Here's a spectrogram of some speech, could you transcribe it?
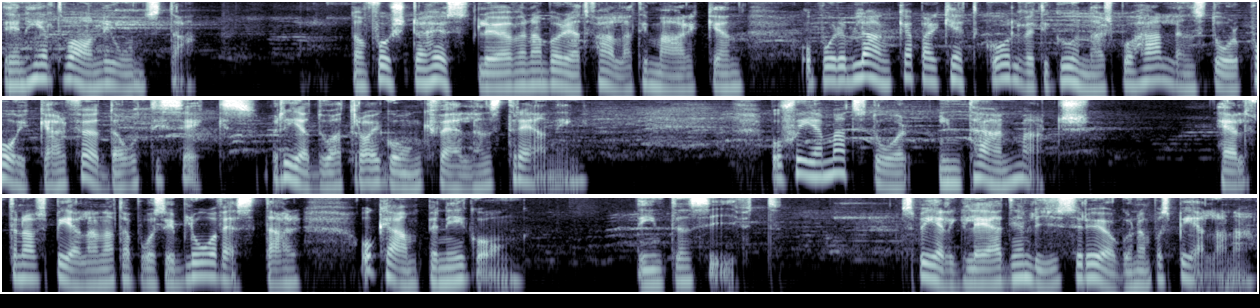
Det är en helt vanlig onsdag. De första höstlöven har börjat falla till marken och på det blanka parkettgolvet i Gunnarsbohallen står pojkar födda 86 redo att dra igång kvällens träning. På schemat står internmatch. Hälften av spelarna tar på sig blå västar och kampen är igång. Det är intensivt. Spelglädjen lyser i ögonen på spelarna.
